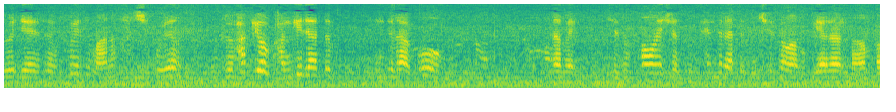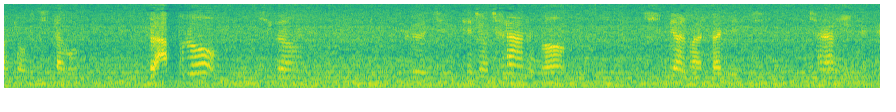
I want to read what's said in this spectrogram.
그에 대해서 후회 좀 많이 하시고요. 그 학교 관계자들 분들하고, 그 다음에 계속 성원하셨던 팬들한테도 죄송하고 미안한 마음밖에 없으시다고. 그 앞으로 지금 그 지금 대전 촬영하는 거 12월 말까지 촬영이 있는데,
